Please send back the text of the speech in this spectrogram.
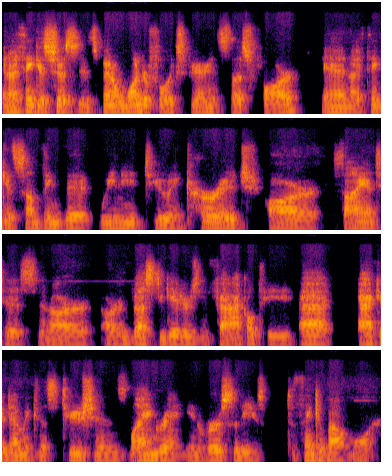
And I think it's just it's been a wonderful experience thus far. And I think it's something that we need to encourage our scientists and our, our investigators and faculty at academic institutions, land grant universities to think about more.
